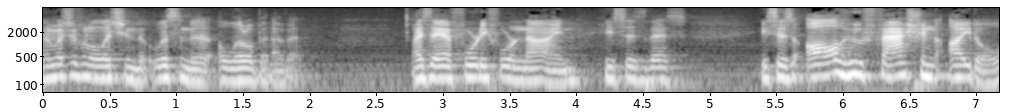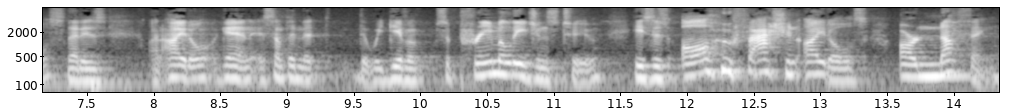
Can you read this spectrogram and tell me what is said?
I'm just going to listen to, listen to a little bit of it. Isaiah 44 9, he says this. He says, All who fashion idols, that is, an idol, again, is something that, that we give a supreme allegiance to. He says, All who fashion idols are nothing,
